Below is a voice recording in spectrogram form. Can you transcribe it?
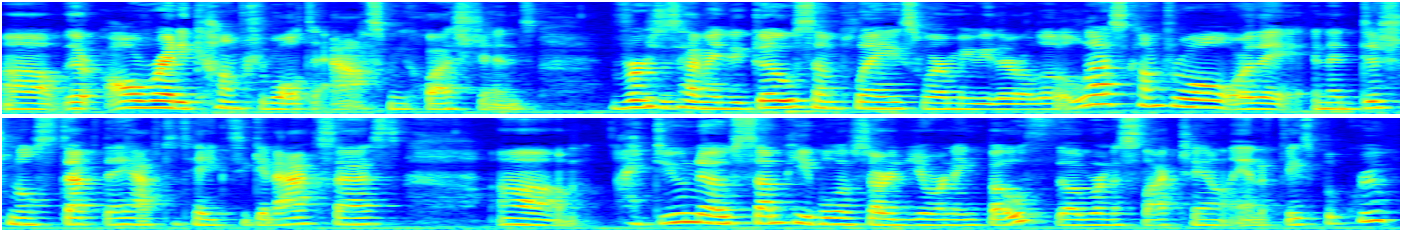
uh, they're already comfortable to ask me questions versus having to go someplace where maybe they're a little less comfortable or they an additional step they have to take to get access. Um, I do know some people have started running both. They'll run a Slack channel and a Facebook group,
